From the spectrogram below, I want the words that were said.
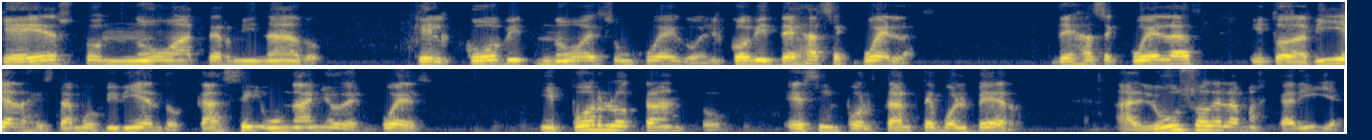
que esto no ha terminado, que el COVID no es un juego, el COVID deja secuelas, deja secuelas y todavía las estamos viviendo casi un año después. Y por lo tanto, es importante volver al uso de la mascarilla,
